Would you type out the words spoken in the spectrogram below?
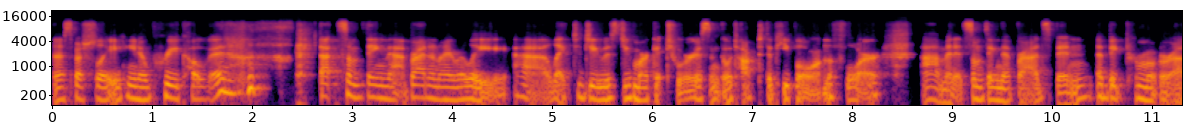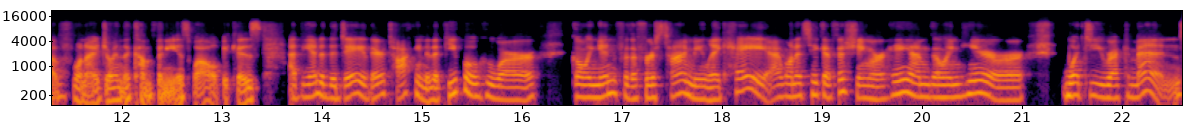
and especially you know pre-COVID that's something that Brad and I really uh, like to do is do market tours and go talk to the people on the floor. Um, and it's something that Brad's been a big promoter of when I joined the company as well because at the end of the day they're talking to the people who are going in for the first time being like hey I want to take a fishing or hey I'm going here or what do you recommend?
